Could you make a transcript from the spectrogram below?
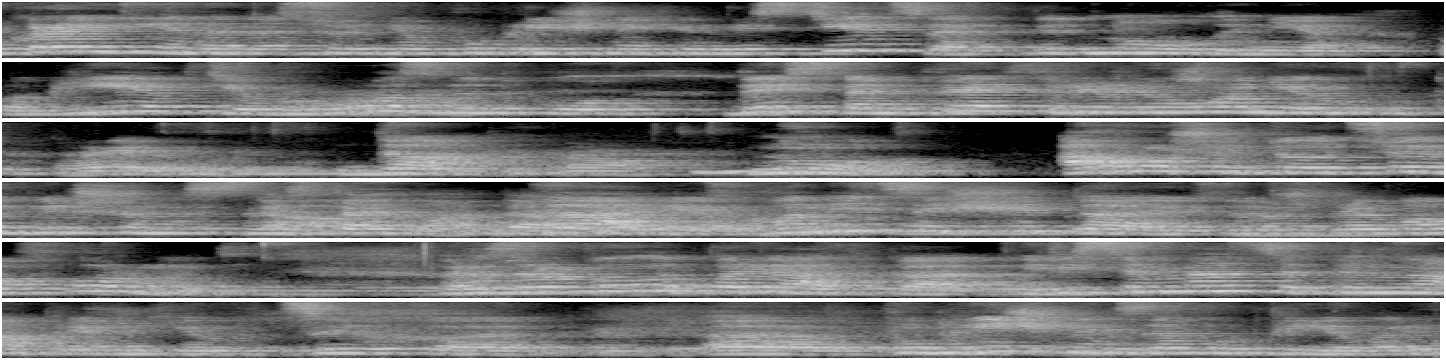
України на сьогодні в публічних інвестиціях, відновленні об'єктів, розвитку, десь там 5 трильйонів. Гривень. Да, Ну, ну, а грошей то цього більше не не стало. стало, да. Далі вони це вважають, тож треба оформити. Розробили порядка 18 напрямків цих е, е, публічних закупівель.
